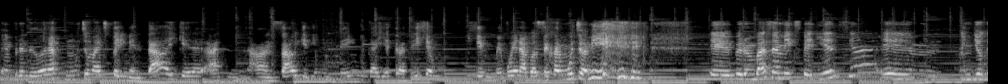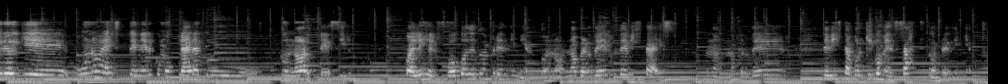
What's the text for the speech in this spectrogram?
emprendedoras mucho más experimentadas y que han avanzado y que tienen técnica y estrategia que me pueden aconsejar mucho a mí. eh, pero en base a mi experiencia, eh, yo creo que uno es tener como clara tu, tu, norte, es decir, cuál es el foco de tu emprendimiento, no, no perder de vista eso, no, no perder de vista por qué comenzaste tu emprendimiento,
